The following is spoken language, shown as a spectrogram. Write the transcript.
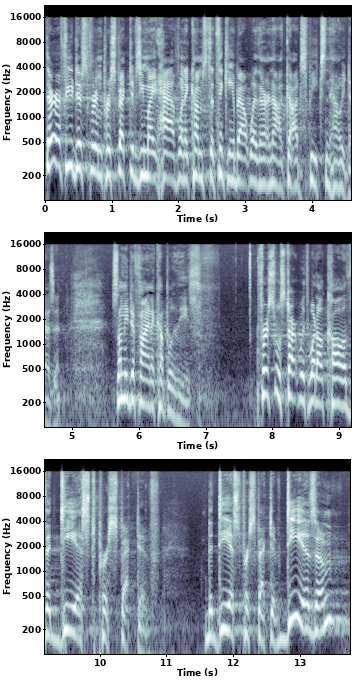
there are a few different perspectives you might have when it comes to thinking about whether or not God speaks and how he does it. So let me define a couple of these. First, we'll start with what I'll call the deist perspective. The deist perspective. Deism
